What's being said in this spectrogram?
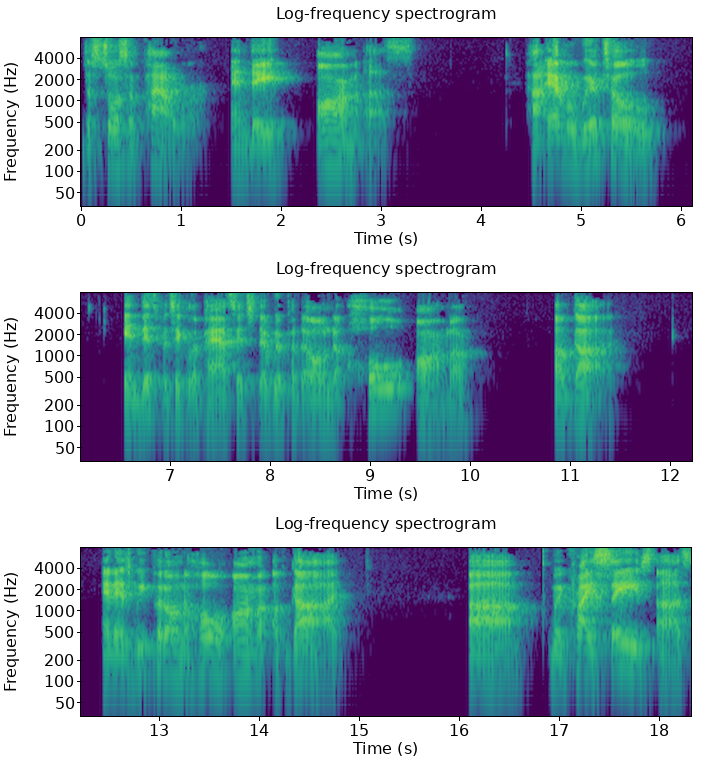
the source of power and they arm us. However, we're told in this particular passage that we're put on the whole armor of God. And as we put on the whole armor of God, uh, when Christ saves us,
